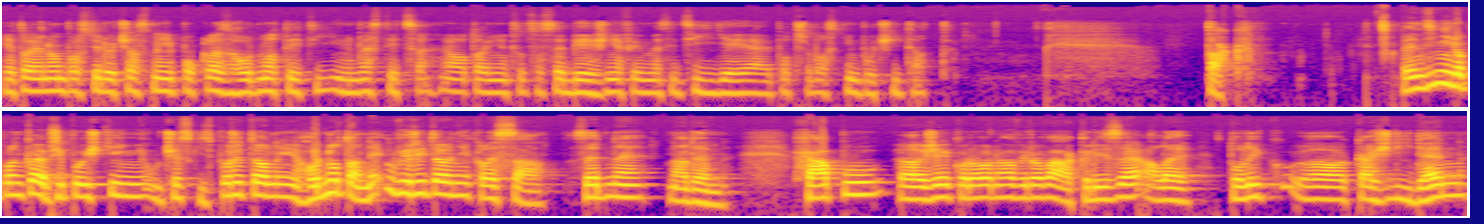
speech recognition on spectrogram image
je to jenom prostě dočasný pokles hodnoty té investice. Jo, to je něco, co se běžně v investicích děje a je potřeba s tím počítat. Tak, Penzijní doplňkové připojištění u český spořitelný, hodnota neuvěřitelně klesá ze dne na den. Chápu, eh, že je koronavirová krize, ale tolik eh, každý den.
